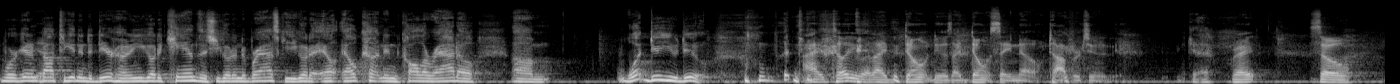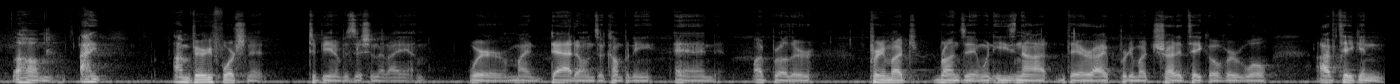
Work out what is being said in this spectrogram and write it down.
we're getting about to get into deer hunting. You go to kansas. You go to nebraska. You go to elk, elk hunting in colorado. Um, what do you do? I tell you what I don't do is I don't say no to opportunity. Okay right? So, um, I, I'm very fortunate to be in a position that I am, where my dad owns a company and my brother pretty much runs it. When he's not there, I pretty much try to take over. Well, I've taken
